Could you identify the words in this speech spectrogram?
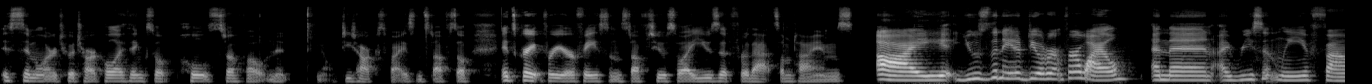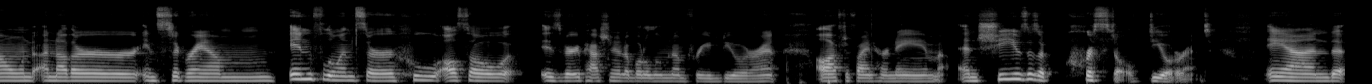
is similar to a charcoal, I think. So it pulls stuff out and it, you know, detoxifies and stuff. So it's great for your face and stuff too. So I use it for that sometimes. I used the native deodorant for a while And then I recently found another Instagram influencer who also is very passionate about aluminum free deodorant. I'll have to find her name. And she uses a crystal deodorant. And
